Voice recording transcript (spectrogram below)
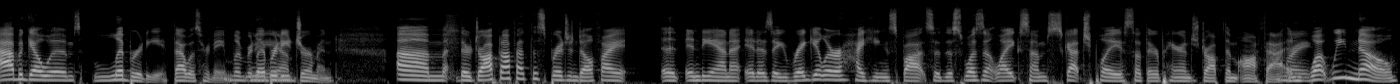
Abigail Williams Liberty. That was her name. Liberty, Liberty yeah. German. Um, they're dropped off at this bridge in Delphi, Indiana. It is a regular hiking spot, so this wasn't like some sketch place that their parents dropped them off at. Right. And what we know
